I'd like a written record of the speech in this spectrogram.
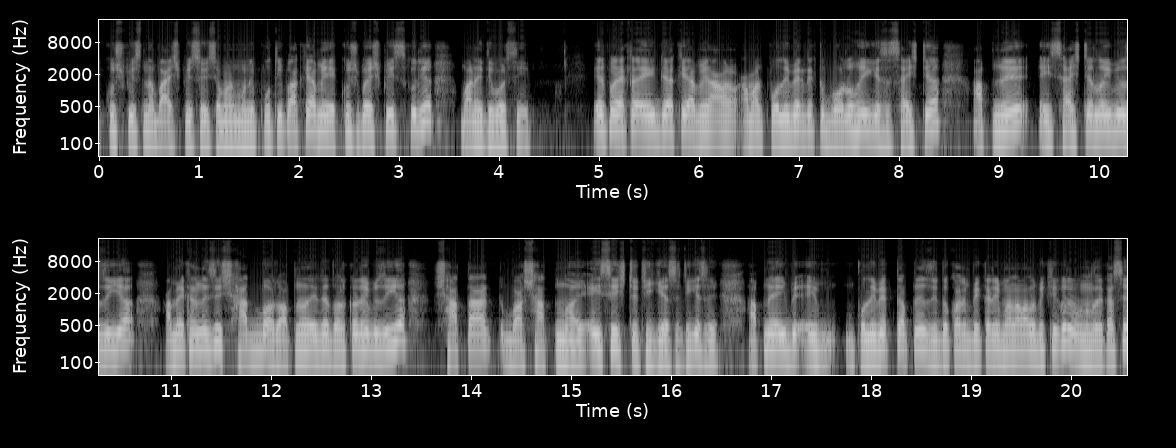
একুশ পিস না বাইশ পিস হয়েছে। আমার মানে প্রতি পাকে আমি একুশ বাইশ পিস করিয়ে বানাইতে পারছি। এরপর একটা এইটাকে আমি আমার আমার পলি ব্যাগটা একটু বড় হয়ে গেছে সাইজটা আপনি এই সাইজটা লইবে যে ইয়া আমি এখানে নিয়েছি সাত বড় আপনার এটা দরকার হইবে যে ইয়া সাত আট বা সাত নয়। এই সাইজটা ঠিকই আছে, ঠিক আছে? আপনি এই এই পলি ব্যাগটা আপনি যে দোকানে বেকারি মালামাল বিক্রি করেন, ওনাদের কাছে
